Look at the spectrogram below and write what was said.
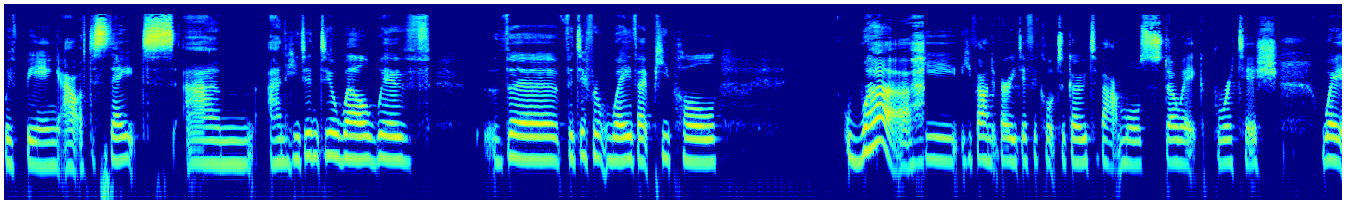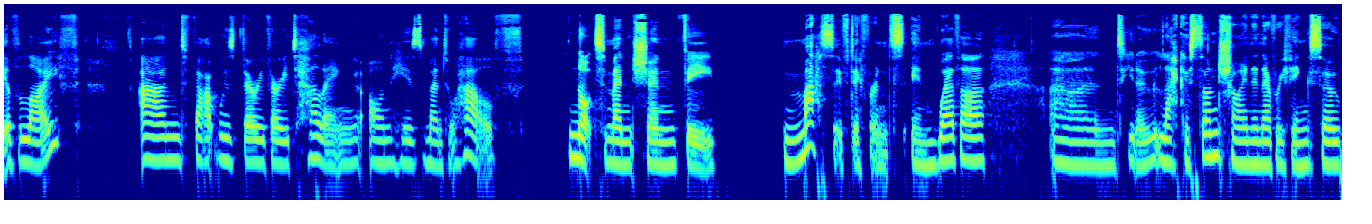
with being out of the states um, and he didn't deal well with the the different way that people were. He he found it very difficult to go to that more stoic british way of life and that was very very telling on his mental health. Not to mention the massive difference in weather and you know lack of sunshine and everything so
